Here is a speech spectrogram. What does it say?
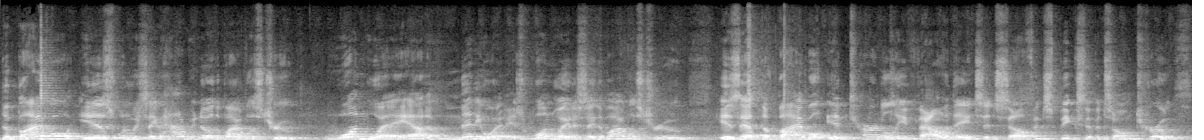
The Bible is, when we say, how do we know the Bible is true? One way, out of many ways, one way to say the Bible is true is that the Bible internally validates itself and speaks of its own truth.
